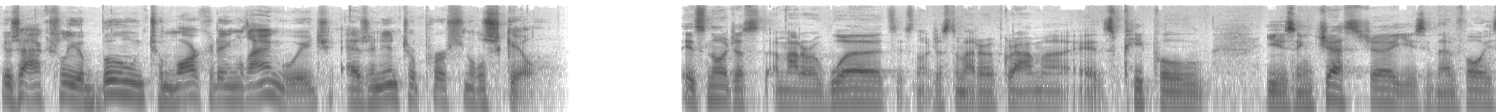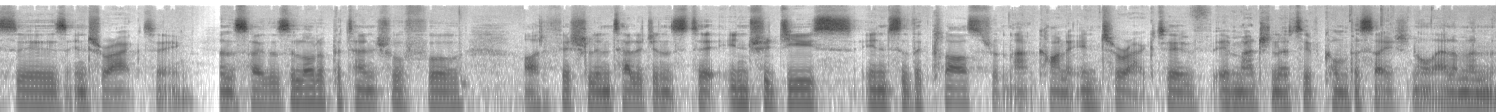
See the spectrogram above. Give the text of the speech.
is actually a boon to marketing language as an interpersonal skill. It's not just a matter of words, it's not just a matter of grammar, it's people using gesture, using their voices, interacting. And so there's a lot of potential for artificial intelligence to introduce into the classroom that kind of interactive, imaginative, conversational element.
